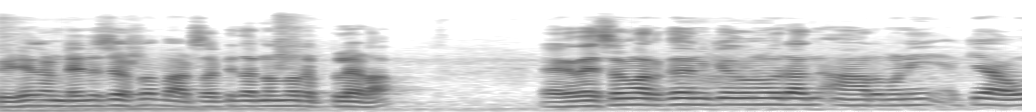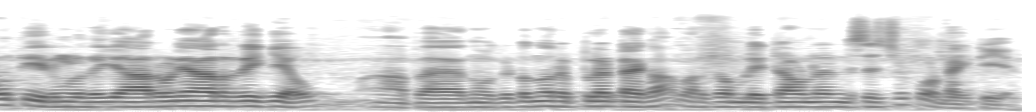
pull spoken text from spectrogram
വീഡിയോ കണ്ടതിന് ശേഷം വാട്സാപ്പിൽ തന്നെ ഒന്ന് റിപ്ലൈ ഇടാം. ഏകദേശം വർക്ക് എനിക്ക് തോന്നുന്നു ഒരു ആറ് മണിയൊക്കെ ആവും തീരുമ്പോഴത്തേക്ക്. ആറ് മണി ആറരയ്ക്ക് ആവും. അപ്പോൾ നോക്കിയിട്ടൊന്ന് റിപ്ലൈ ഇട്ടേക്കാം. വർക്ക് കംപ്ലീറ്റ് ആവുന്നതനുസരിച്ച് കോൺടാക്ട് ചെയ്യാം.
